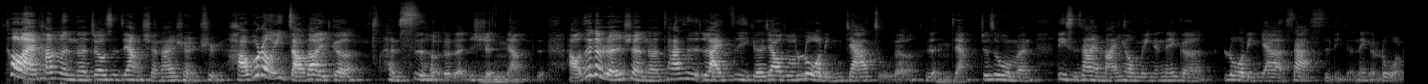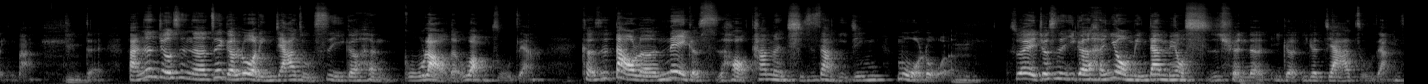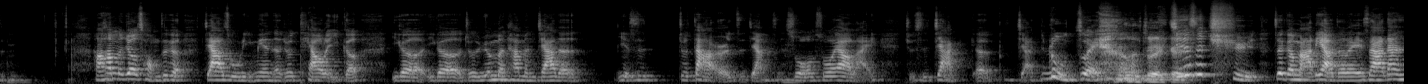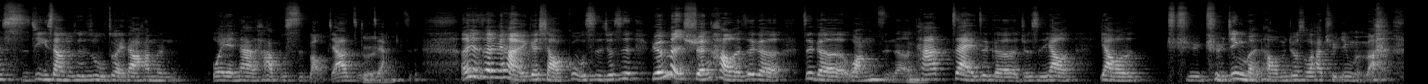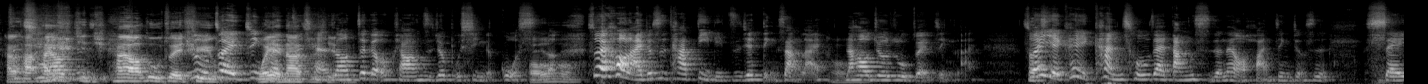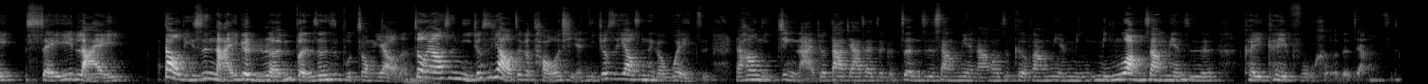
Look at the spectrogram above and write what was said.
后来他们呢就是这样选来选去，好不容易找到一个很适合的人选，这样子。好，这个人选呢，他是来自一个叫做洛林家族的人，这样，就是我们历史上也蛮有名的那个洛林亚尔萨斯里的那个洛林吧。嗯，对，反正就是呢，这个洛林家族是一个很古老的望族，这样。可是到了那个时候，他们其实上已经没落了。嗯。所以就是一个很有名但没有实权的一个一个家族，这样子。然后他们就从这个家族里面呢，就挑了一个一个一个，就是原本他们家的也是就大儿子这样子，说说要来就是嫁呃嫁入赘，其实是娶这个玛利亚德雷莎，但实际上就是入赘到他们维也纳的哈布斯堡家族这样子。而且这里面还有一个小故事，就是原本选好的这个这个王子呢，他在这个就是要要。娶娶进门哈，我们就说他娶进门吧。他他他要进去，他要入赘去入赘进门之前的时候，这个小王子就不幸的过世了。所以后来就是他弟弟直接顶上来，然后就入赘进来。所以也可以看出，在当时的那种环境，就是谁谁来。到底是哪一个人本身是不重要的，重要是你就是要有这个头衔，你就是要是那个位置，然后你进来就大家在这个政治上面，然后是各方面名名望上面是可以可以符合的这样子。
